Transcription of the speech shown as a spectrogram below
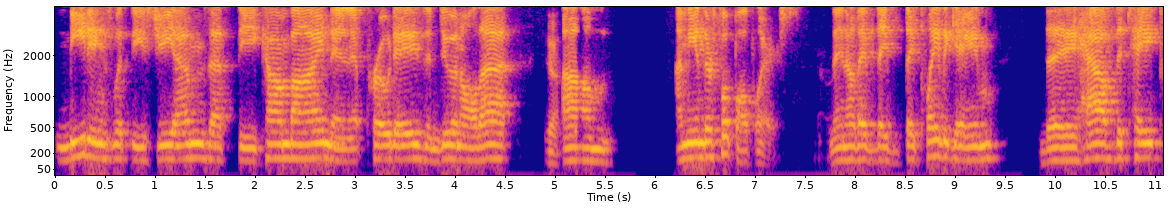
meetings with these GMs at the combine and at pro days and doing all that. Yeah. Um, I mean, they're football players. They know they, they, they play the game. They have the tape.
